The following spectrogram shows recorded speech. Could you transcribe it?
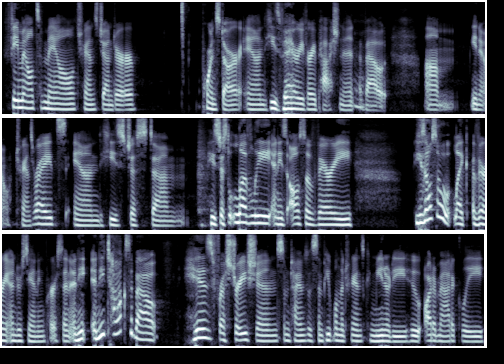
female to male transgender porn star, and he's very very passionate about um, you know trans rights, and he's just um, he's just lovely, and he's also very he's also like a very understanding person. And he and he talks about his frustration sometimes with some people in the trans community who automatically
